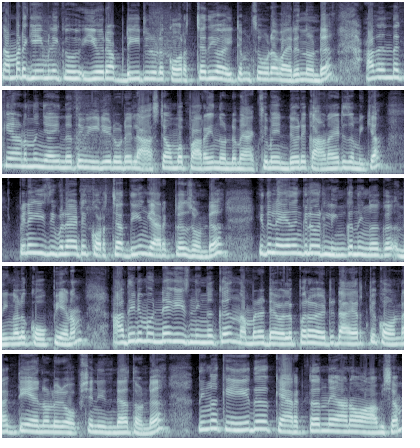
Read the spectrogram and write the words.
നമ്മുടെ ഗെയിമിലേക്ക് ഈ ഒരു അപ്ഡേറ്റിലൂടെ കുറച്ചധികം ഐറ്റംസ് കൂടെ വരുന്നുണ്ട്. അതെന്തൊക്കെയാണെന്ന് ഞാൻ ഇന്നത്തെ വീഡിയോയിലൂടെ ലാസ്റ്റ് ആകുമ്പോൾ പറയുന്നുണ്ട്. മാക്സിമം എന്റെ ഒരു കാണാനായിട്ട് ശ്രമിക്കാം പിന്നെ ഈ ഇവിടെയായിട്ട് കുറച്ചധികം ക്യാരക്ടേഴ്സ് ഉണ്ട്. ഇതിലേതെങ്കിലും ഒരു ലിങ്ക് നിങ്ങൾക്ക് നിങ്ങൾ കോപ്പി ചെയ്യണം. അതിന് മുന്നേ കേസ് നിങ്ങൾക്ക് നമ്മുടെ ഡെവലപ്പറുമായിട്ട് ഡയറക്റ്റ് കോൺടാക്ട് ചെയ്യാനുള്ള ഒരു ഓപ്ഷൻ ഇതിന്റെ അകത്തുണ്ട്. നിങ്ങൾക്ക് ഏത് ക്യാരക്ടറിനെയാണോ ആവശ്യം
